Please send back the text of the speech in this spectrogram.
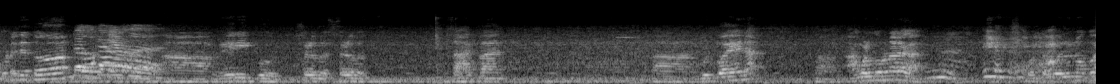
कुठं देतो गुड सळबस सळबस हात बांध. हा गुड बॉय आहे ना? हा आंघोळ करून आला का? खोटं बोलू नको.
